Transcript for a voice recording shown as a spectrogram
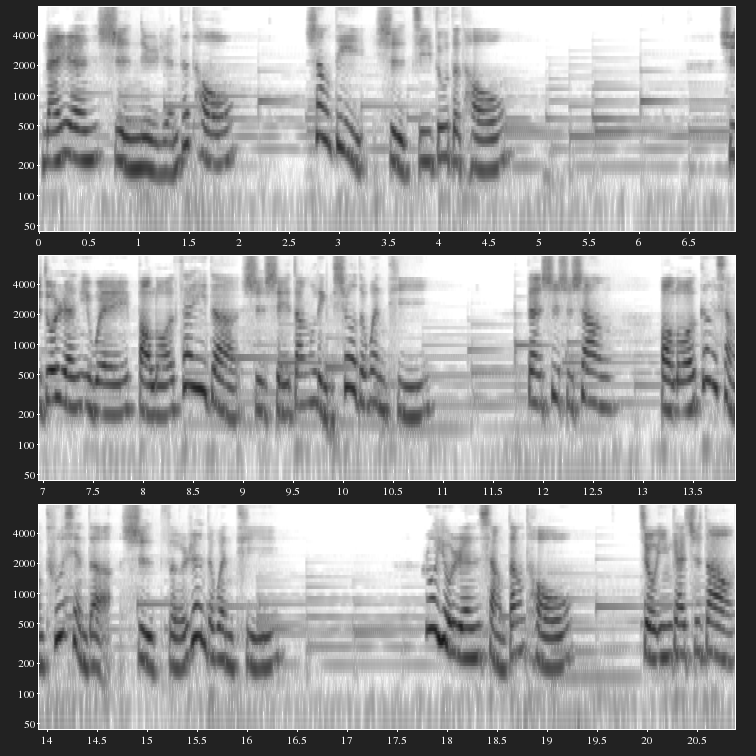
男人是女人的头，上帝是基督的头。许多人以为保罗在意的是谁当领袖的问题，但事实上，保罗更想凸显的是责任的问题。若有人想当头，就应该知道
